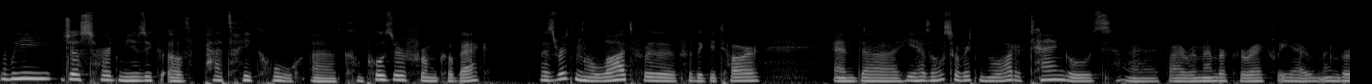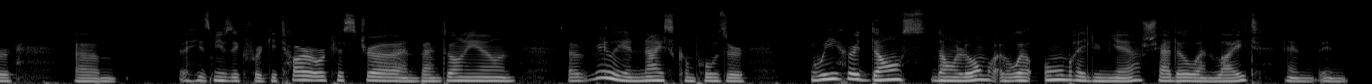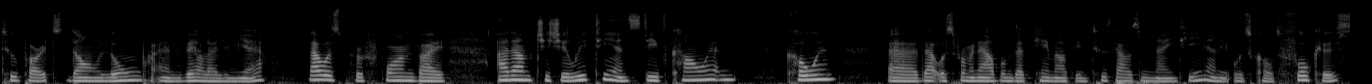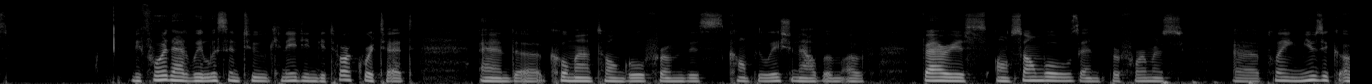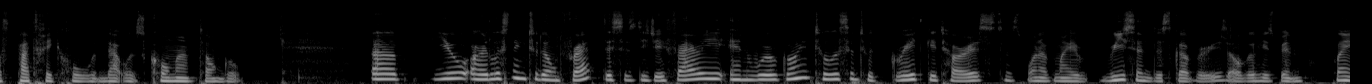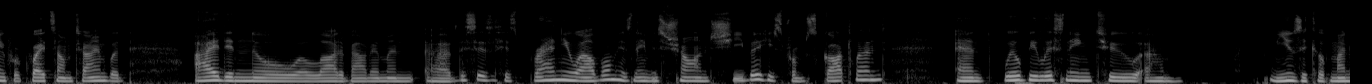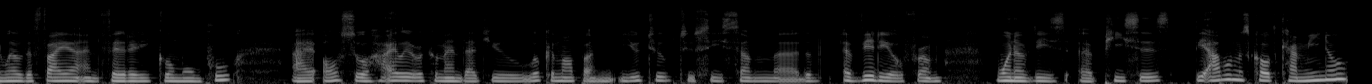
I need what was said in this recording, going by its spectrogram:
we just heard music of Patrick Roux, a composer from Quebec, who has written a lot for the, for the guitar, and uh, he has also written a lot of tangos, uh, if I remember correctly. I remember um, his music for guitar orchestra and bandoneon. Uh, really a nice composer. We heard Danse dans l'ombre, well, Ombre et Lumière, Shadow and Light, and in two parts, Dans l'ombre and Vers la lumière. That was performed by Adam Cicchillitti and Steve Cohen. Cohen. Uh, that was from an album that came out in 2019 and it was called Focus. Before that, we listened to Canadian Guitar Quartet and uh, Comme un Tango from this compilation album of various ensembles and performers uh, playing music of Patrick Roux, and that was Comme un Tango. Uh, you are listening to Don't Fret. This is DJ Fari, and we're going to listen to a great guitarist. It's one of my recent discoveries, although he's been playing for quite some time, but I didn't know a lot about him. And uh, this is his brand new album. His name is Sean Shibe. He's from Scotland, and we'll be listening to um, music of Manuel de Falla and Federico Mompou. I also highly recommend that you look him up on YouTube to see some uh, the a video from one of these uh, pieces. The album is called Camino.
